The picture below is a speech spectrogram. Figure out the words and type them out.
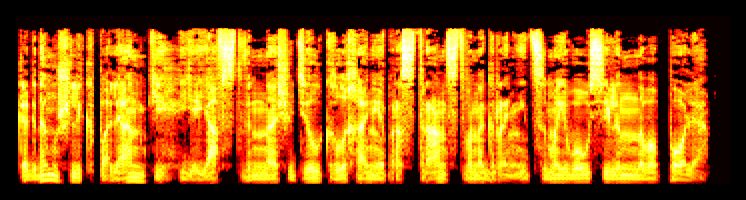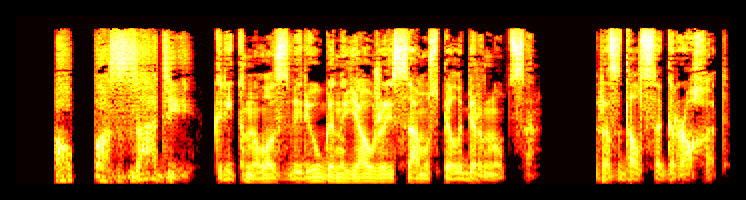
Когда мы шли к полянке, я явственно ощутил колыхание пространства на границе моего усиленного поля. «Опа, сзади!» — крикнула зверюга, но я уже и сам успел обернуться. Раздался грохот.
